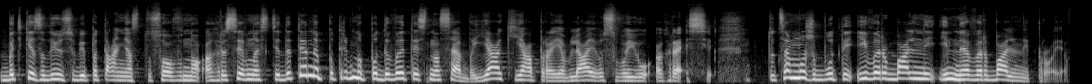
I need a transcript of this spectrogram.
батьки задають собі питання стосовно агресивності дитини, потрібно подивитись на себе, як я проявляю свою агресію. То це може бути і вербальний, і невербальний прояв.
